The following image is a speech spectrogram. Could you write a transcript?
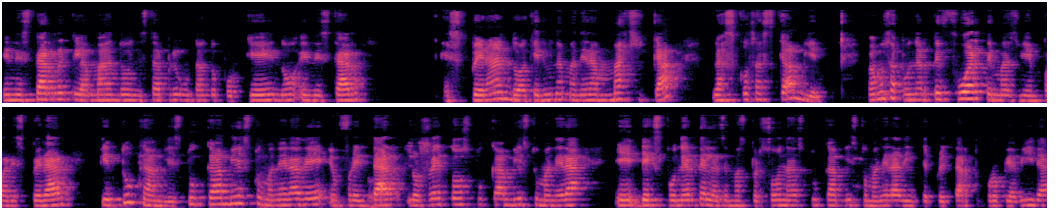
en estar reclamando, en estar preguntando por qué, ¿no? En estar esperando a que de una manera mágica las cosas cambien. Vamos a ponerte fuerte más bien para esperar que tú cambies, tú cambies tu manera de enfrentar los retos, tú cambies tu manera eh, de exponerte a las demás personas, tú cambies tu manera de interpretar tu propia vida,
